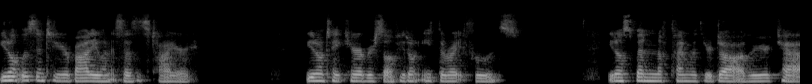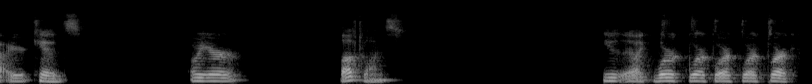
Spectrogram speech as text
You don't listen to your body when it says it's tired. You don't take care of yourself. You don't eat the right foods. You don't spend enough time with your dog or your cat or your kids or your loved ones. You like work, work, work, work, work.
